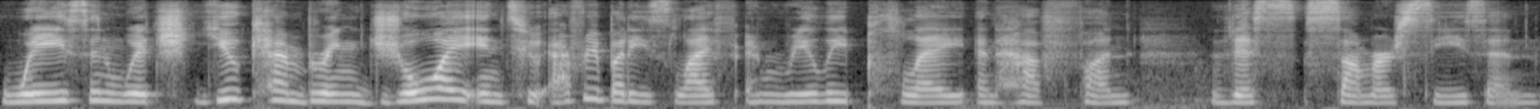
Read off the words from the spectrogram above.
ways in which you can bring joy into everybody's life and really play and have fun this summer season.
